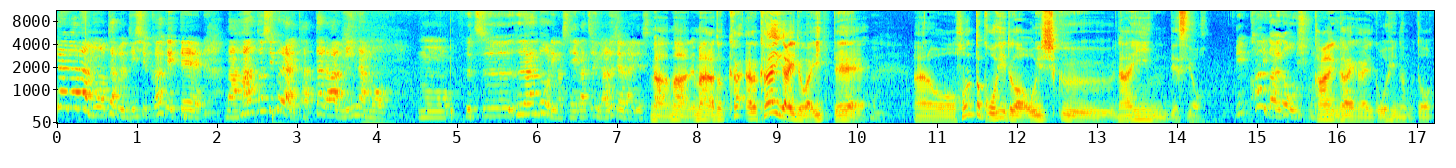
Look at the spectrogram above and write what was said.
ながらも多分自粛かけてまあ半年ぐらい経ったらみんなもうもう普通普段通りの生活になるじゃないですか、まあまあね、まあ、あとかあの海外とか行ってうん。あの本当コーヒーとか美味しくないんですよえ海外が美味しくない海海外でコーヒー飲むと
